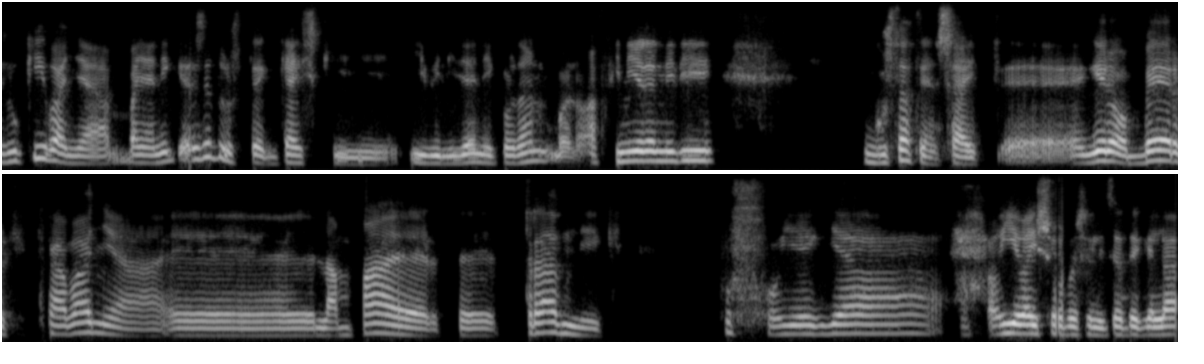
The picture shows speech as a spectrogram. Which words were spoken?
eduki, baina, baina nik ez dut uste gaizki ibili denik, ordan, bueno, afinieren niri gustatzen zait. E, gero, Berg, Cabaña, e, Lampaert, e, Tradnik, uf, oiek ja, oie bai sorpresalitzatekela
